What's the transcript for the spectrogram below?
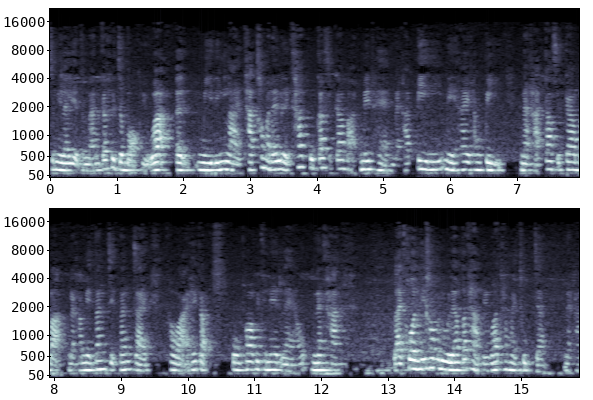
จะมีรายละเอียดตรงนั้นก็คือจะบอกอยู่ว่าเออมีลิงก์ไลน์ทักเข้ามาได้เลยค่าคู99 บาทไม่แพงนะคะ ปีนี้เมย์ให้ทั้งปีนะคะ 99 บาทนะคะเมย์ตั้งจิตตั้งใจถวายให้กับองค์พ่อพิฆเนศแล้วนะคะ หลายคนที่เข้ามาดูแล้วก็ถามเมย์ว่าทำไมถูกจัดนะคะ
